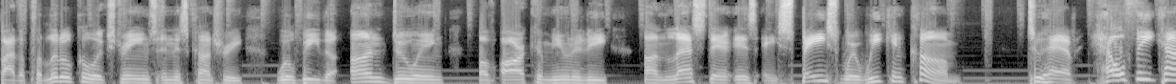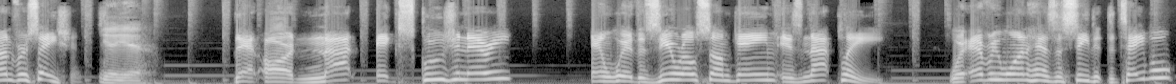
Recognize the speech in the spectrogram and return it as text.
by the political extremes in this country will be the undoing of our community unless there is a space where we can come to have healthy conversation. Yeah, yeah. that are not exclusionary and where the zero sum game is not played, where everyone has a seat at the table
